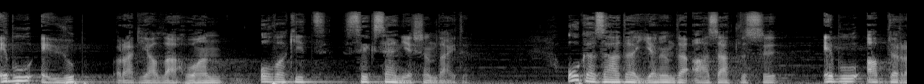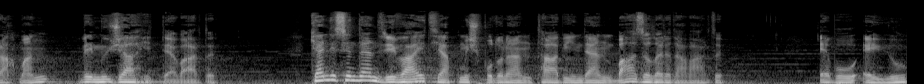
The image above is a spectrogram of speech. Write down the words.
Ebu Eyyub radiyallahu an o vakit 80 yaşındaydı. O gazada yanında azatlısı Ebu Abdurrahman ve Mücahit de vardı. Kendisinden rivayet yapmış bulunan tabiinden bazıları da vardı. Ebu Eyyub,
